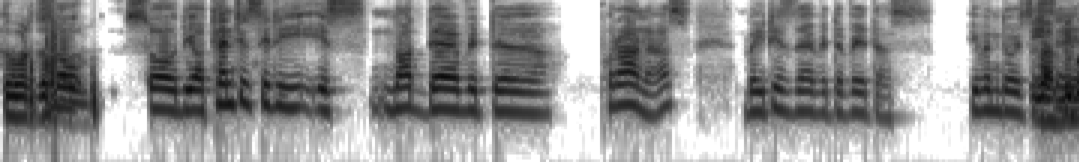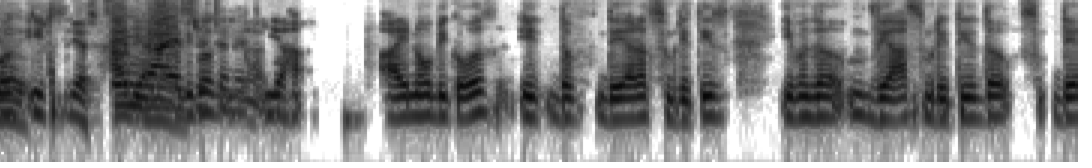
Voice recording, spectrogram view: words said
So what's the So, problem? so the authenticity is not there with the Puranas, but it is there with the Vedas, even though it's the Yeah, How do you same. because it's Yes. Same yeah, guy has because written it. yeah, I know because it, the there are smritis. Even the Vyas smritis, the the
